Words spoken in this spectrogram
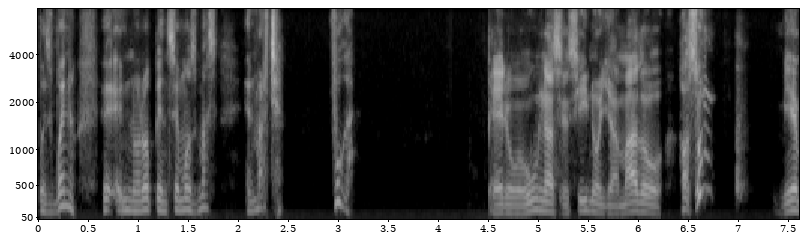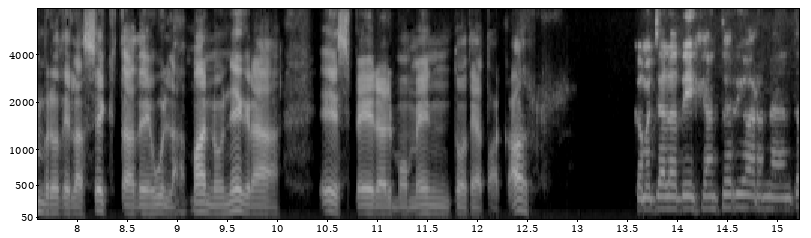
Pues bueno, eh, no lo pensemos más. En marcha. Fuga. Pero un asesino llamado Hasum, miembro de la secta de la mano negra, espera el momento de atacar. Como ya lo dije anteriormente,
